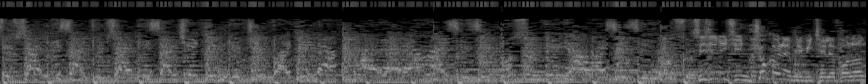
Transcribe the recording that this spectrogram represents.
Türkcelliysen, Türkcelliysen çekim gücü farkıyla Her aranlar sizin olsun, dünyalar sizin olsun Sizin için çok önemli bir telefonun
